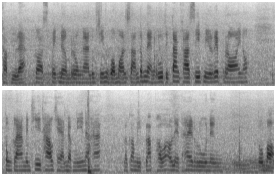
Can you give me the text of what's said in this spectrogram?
ขับอยู่แล้ว ก็สเปคเดิมโรงงานลูกชิ้น หัวหมอน 3ตำแหน่งรูติดตั้งคาซีทมีเรียบร้อยเนาะตรงกลางเป็นที่เท้าแขนแบบนี้นะฮะ แล้วก็มีปลั๊ก power outlet ให้รูหนึ่งตัวเบาะ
